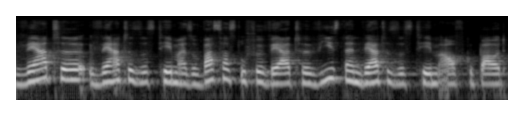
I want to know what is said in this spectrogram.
Werte, Wertesystem, also was hast du für Werte, wie ist dein Wertesystem aufgebaut,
